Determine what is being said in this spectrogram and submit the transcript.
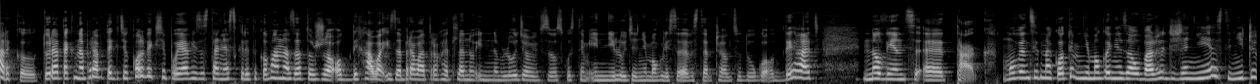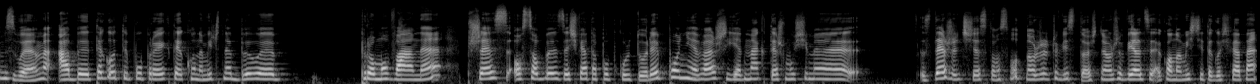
Markle, która tak naprawdę gdziekolwiek się pojawi, zostanie skrytykowana za to, że oddychała i zabrała trochę tlenu innym ludziom i w związku z tym inni ludzie nie mogli sobie wystarczająco długo oddychać. No więc e, tak. Mówiąc jednak o tym, nie mogę nie zauważyć, że nie jest niczym złym, aby tego typu projekty ekonomiczne były promowane przez osoby ze świata popkultury, ponieważ jednak też musimy zderzyć się z tą smutną rzeczywistością, że wielcy ekonomiści tego świata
